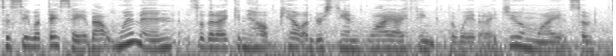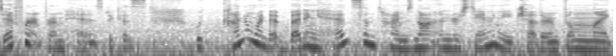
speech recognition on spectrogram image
to see what they say about women so that I can help Kale understand why I think the way that I do and why it's so different from his because we kind of wind up butting heads sometimes, not understanding each other and feeling like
